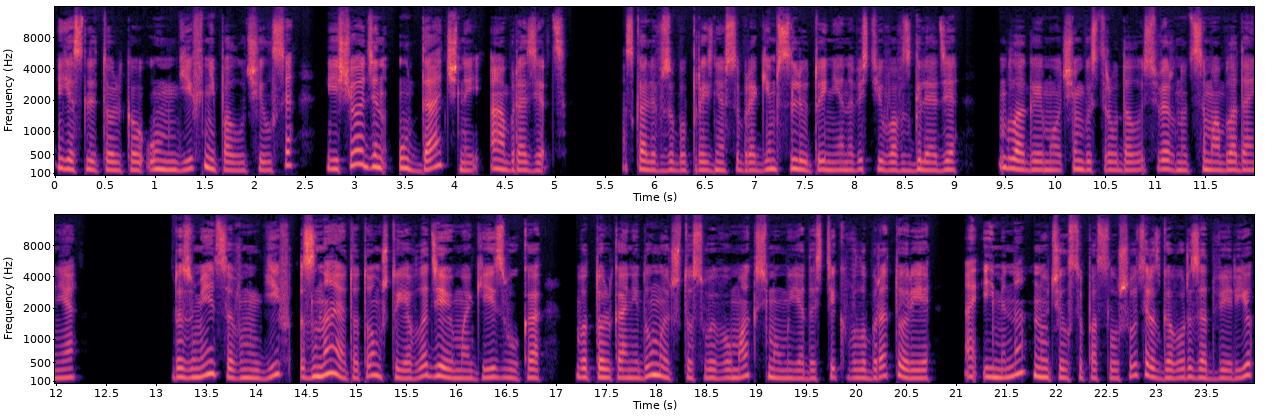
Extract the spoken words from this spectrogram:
если только у МГИФ не получился еще один удачный образец. Оскалив зубы, произнес Ибрагим с лютой ненавистью во взгляде — Благо, ему очень быстро удалось вернуть самообладание. Разумеется, в МГИФ знают о том, что я владею магией звука, вот только они думают, что своего максимума я достиг в лаборатории, а именно научился подслушивать разговоры за дверью,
